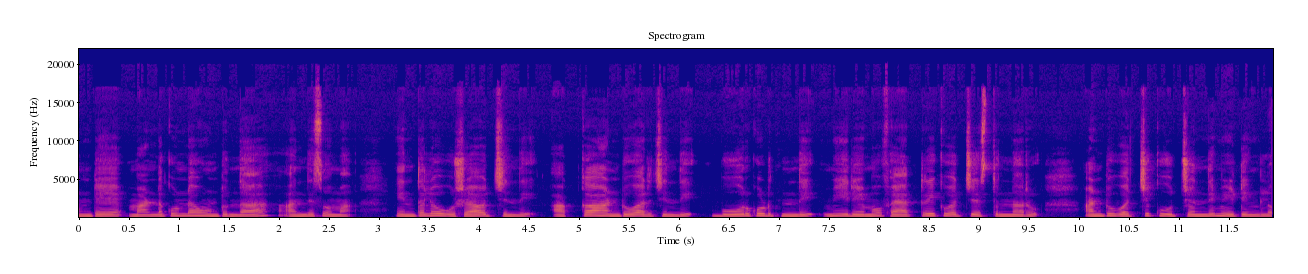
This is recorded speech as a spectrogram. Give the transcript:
ఉంటే మండకుండా ఉంటుందా? అంది సుమ. ఇంతలో ఉషా వచ్చింది. అక్క అంటూ అరిచింది. బోరు కొడుతుంది. మీరేమో ఫ్యాక్టరీకి వచ్చేస్తున్నారు అంటూ వచ్చి కూర్చుంది మీటింగ్లో.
